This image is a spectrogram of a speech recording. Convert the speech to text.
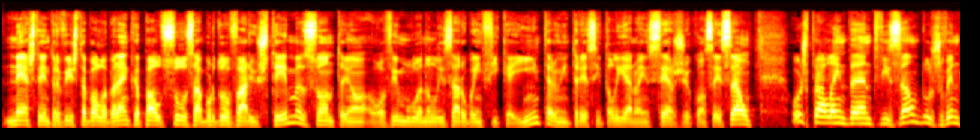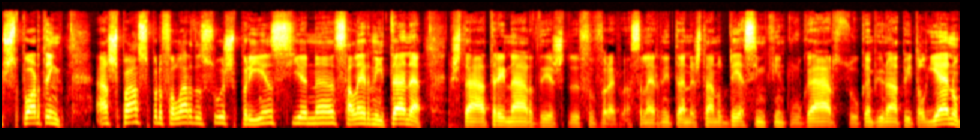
Nesta entrevista à Bola Branca, Paulo Sousa abordou vários temas. Ontem ouvimos-lo analisar o Benfica Inter, o interesse italiano em Sérgio Conceição. Hoje, para além da antevisão do Juventus Sporting, há espaço para falar da sua experiência na Salernitana, que está a treinar desde fevereiro. A Salernitana está no 15º lugar do campeonato italiano,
